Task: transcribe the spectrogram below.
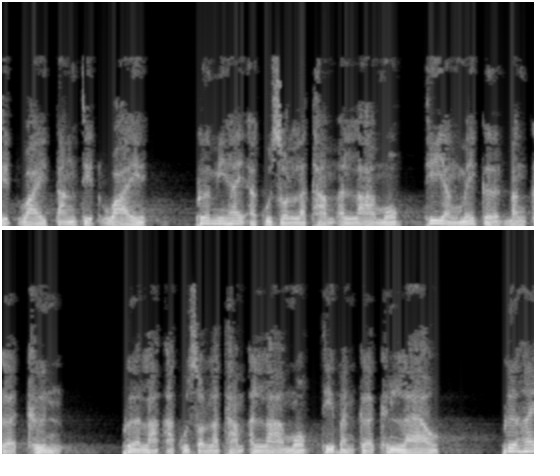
จิตไว้ตั้งจิตไว้ เพื่อมิให้อกุศลธรรมอันลามกที่ยังไม่เกิดบังเกิดขึ้น เพื่อละอกุศลธรรมอันลามกที่บันเกิดขึ้นแล้ว เพื่อให้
